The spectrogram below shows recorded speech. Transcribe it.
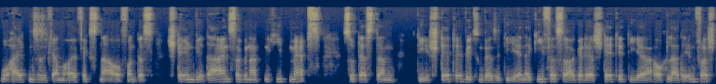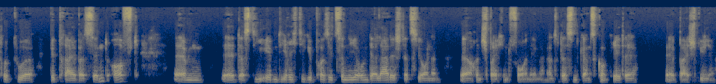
wo halten sie sich am häufigsten auf. Und das stellen wir da in sogenannten Heatmaps, sodass dann die Städte bzw. die Energieversorger der Städte, die ja auch Ladeinfrastrukturbetreiber sind, oft, ähm, äh, dass die eben die richtige Positionierung der Ladestationen äh, auch entsprechend vornehmen. Also das sind ganz konkrete äh, Beispiele.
